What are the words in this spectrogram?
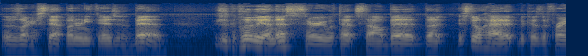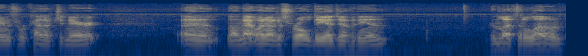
there was like a step underneath the edge of the bed, which is completely unnecessary with that style bed, but it still had it because the frames were kind of generic. And on that one, I just rolled the edge of it in and left it alone.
